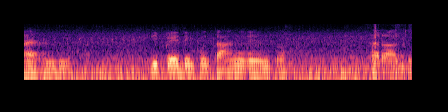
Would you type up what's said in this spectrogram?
Ay hindi hindi pwedeng puntahan ngayon to. Sarado.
